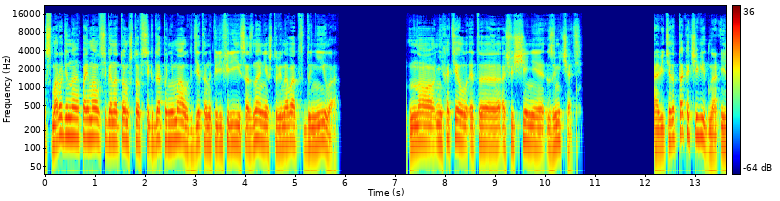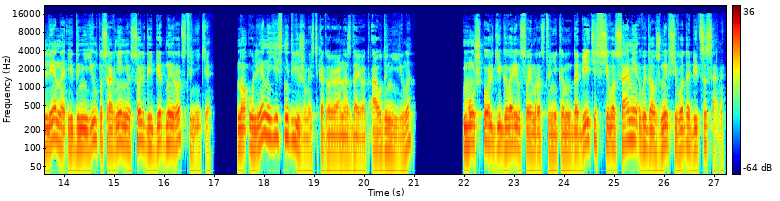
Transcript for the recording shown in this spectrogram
Смородина поймал себя на том, что всегда понимал где-то на периферии сознания, что виноват Даниила, но не хотел это ощущение замечать. А ведь это так очевидно. И Лена, и Даниил по сравнению с Ольгой бедные родственники. Но у Лены есть недвижимость, которую она сдает, а у Даниила... Муж Ольги говорил своим родственникам, добейтесь всего сами, вы должны всего добиться сами.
